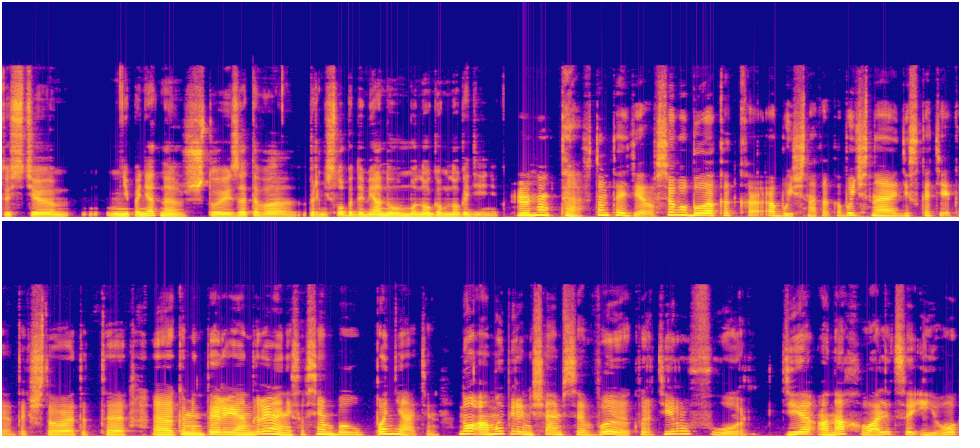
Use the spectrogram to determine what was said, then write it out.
То есть э, непонятно, что из этого принесло бы Дамиану много-много денег. Угу, да, в том-то и дело. Все бы было как обычно, как обычная дискотека. Так что этот э, э, комментарий Андрея не совсем был понятен. Ну а мы перемещаемся в квартиру Флор, где она хвалится его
